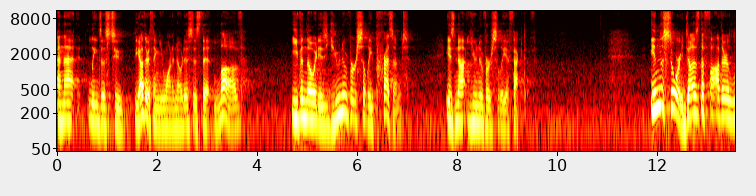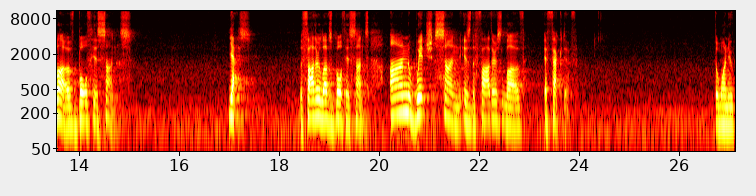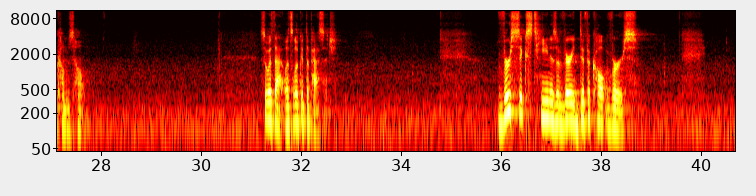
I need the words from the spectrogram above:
And that leads us to the other thing you want to notice is that love, even though it is universally present, is not universally effective. In the story, does the father love both his sons? Yes. The father loves both his sons. On which son is the father's love effective? The one who comes home. So, with that, let's look at the passage. Verse 16 is a very difficult verse.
